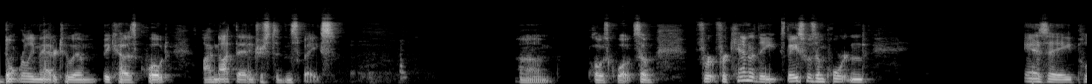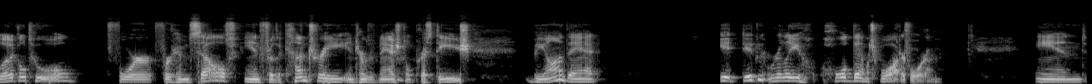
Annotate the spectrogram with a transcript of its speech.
don't really matter to him because, quote, I'm not that interested in space. Um, close quote. So for, for Kennedy, space was important as a political tool for for himself and for the country in terms of national prestige. Beyond that, it didn't really hold that much water for him. And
